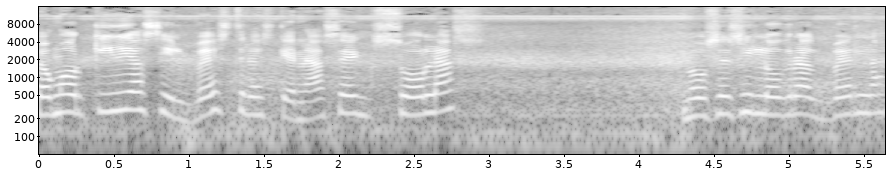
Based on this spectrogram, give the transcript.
Son orquídeas silvestres que nacen solas. No sé si logras verlas.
